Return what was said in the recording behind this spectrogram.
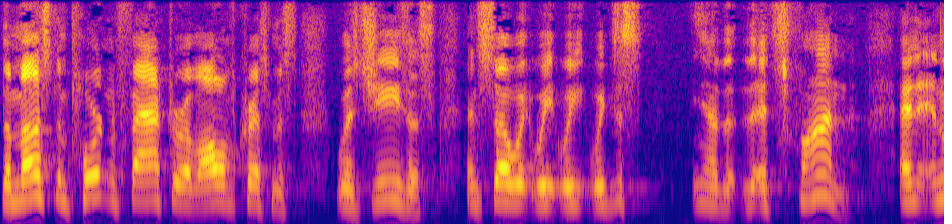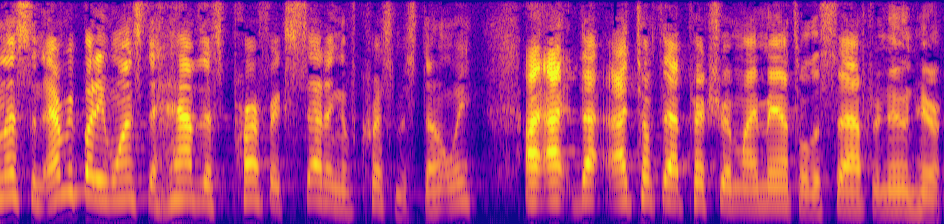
The most important factor of all of Christmas was Jesus. And so we, we, we, we just, you know, it's fun. And, and listen, everybody wants to have this perfect setting of Christmas, don't we? I, I, that, I took that picture of my mantle this afternoon here.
